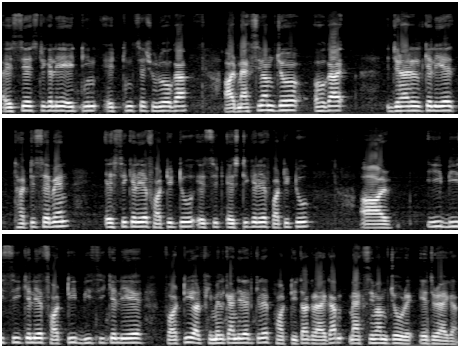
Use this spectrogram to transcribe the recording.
एस सी के लिए 18 18 से शुरू होगा। और मैक्सिमम जो होगा जनरल के लिए 37 एससी के लिए 42 एस एसटी के लिए 42 और ईबीसी e के लिए 40 बीसी के लिए 40 और फीमेल कैंडिडेट के लिए 40 तक रहेगा। मैक्सिमम जो एज रहेगा।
